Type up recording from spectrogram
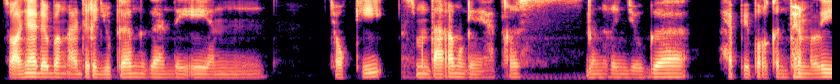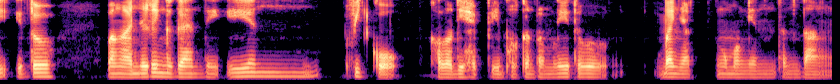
Soalnya ada Bang Adri juga ngegantiin Coki sementara mungkin ya. Terus dengerin juga Happy Broken Family itu Bang Adri ngegantiin Viko. Kalau di Happy Broken Family itu banyak ngomongin tentang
